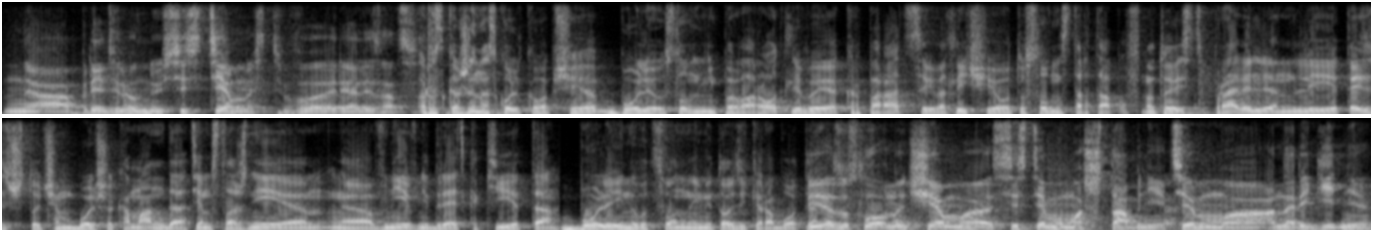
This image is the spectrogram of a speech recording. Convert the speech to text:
определенную системность в реализации. Расскажи, насколько вообще более условно неповоротливые корпорации, в отличие от условно стартапов. Ну, то есть, правилен ли тезис, что чем больше команда, тем сложнее э, в ней внедрять какие-то более инновационные методики работы? Безусловно, чем э, система масштабнее, тем э, она ригиднее,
